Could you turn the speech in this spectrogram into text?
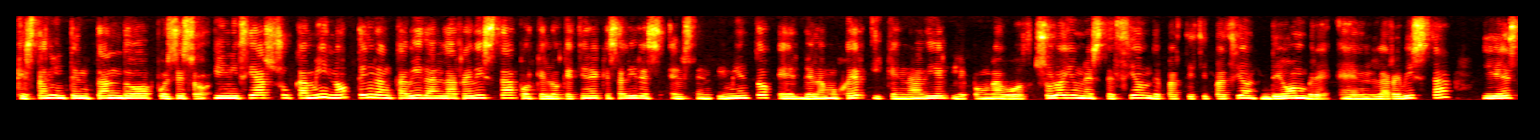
que están intentando, pues eso, iniciar su camino, tengan cabida en la revista, porque lo que tiene que salir es el sentimiento eh, de la mujer y que nadie le ponga voz. Solo hay una excepción de participación de hombre en la revista y es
